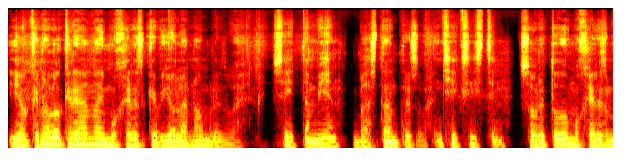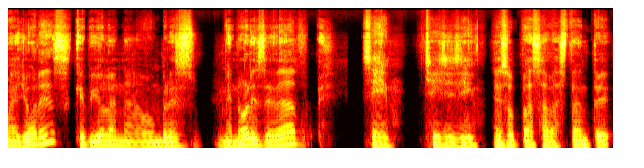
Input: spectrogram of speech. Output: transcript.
Y aunque no lo crean, hay mujeres que violan hombres, güey. Sí, también. Bastantes, güey. Sí existen. Sobre todo mujeres mayores que violan a hombres menores de edad. Sí, sí, sí, sí. Eso pasa bastante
